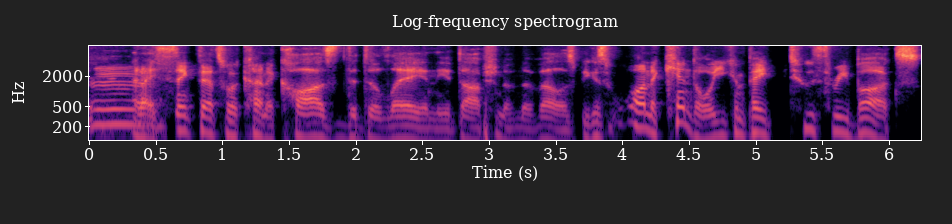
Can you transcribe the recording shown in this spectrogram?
Mm, And I think that's what kind of caused the delay in the adoption of novellas because on a Kindle, you can pay two, three bucks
